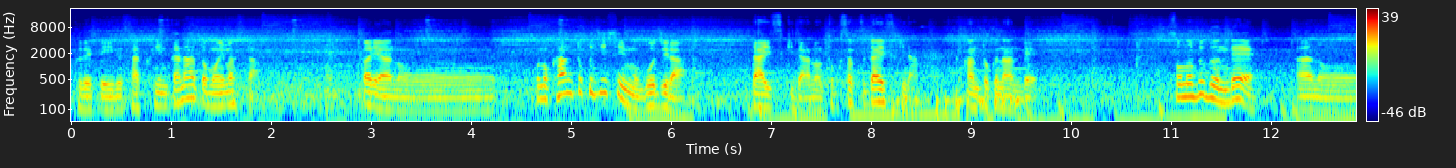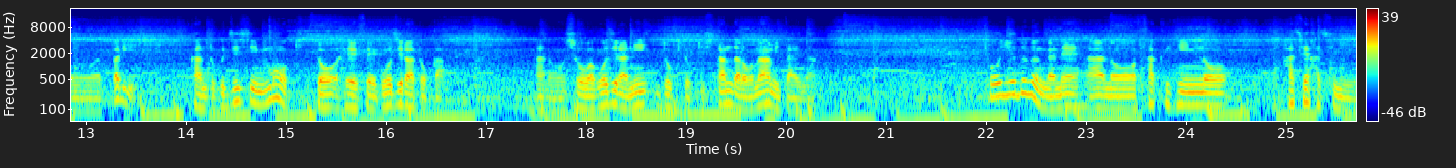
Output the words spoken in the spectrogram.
くれている作品かなと思いました。やっぱりあのー、この監督自身もゴジラ大好きであの特撮大好きな監督なんでその部分であのー、やっぱり監督自身もきっと平成ゴジラとかあの昭和ゴジラにドキドキしたんだろうなみたいな。そういう部分がねあの作品の端々に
